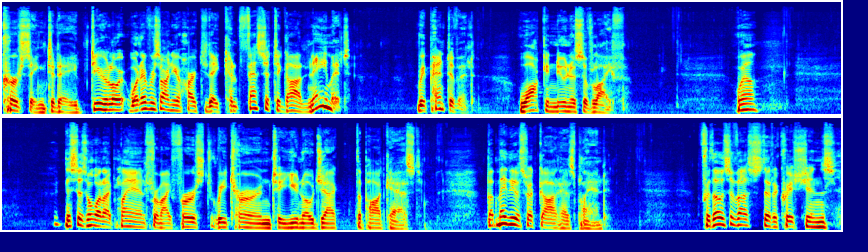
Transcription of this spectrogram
cursing today. Dear Lord, whatever's on your heart today, confess it to God. Name it. Repent of it. Walk in newness of life. Well, this isn't what I planned for my first return to You Know Jack, the podcast, but maybe it's what God has planned. For those of us that are Christians,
